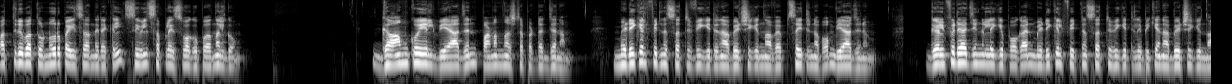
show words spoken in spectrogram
പത്ത് രൂപ തൊണ്ണൂറ് പൈസ നിരക്കിൽ സിവിൽ സപ്ലൈസ് വകുപ്പ് നൽകും. ഗാംകോയിൽ വ്യാജൻ പണം നഷ്ടപ്പെട്ട ജനം. മെഡിക്കൽ ഫിറ്റ്നസ് സർട്ടിഫിക്കറ്റിന് അപേക്ഷിക്കുന്ന വെബ്സൈറ്റിനൊപ്പം വ്യാജനും. ഗൾഫ് രാജ്യങ്ങളിലേക്ക് പോകാൻ മെഡിക്കൽ ഫിറ്റ്നസ് സർട്ടിഫിക്കറ്റ് ലഭിക്കാൻ അപേക്ഷിക്കുന്ന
